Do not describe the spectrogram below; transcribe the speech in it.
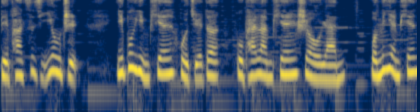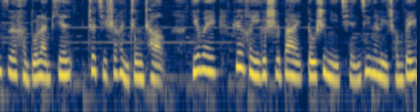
别怕自己幼稚。一部影片，我觉得不拍烂片是偶然，我们演片子很多烂片，这其实很正常，因为任何一个失败都是你前进的里程碑。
